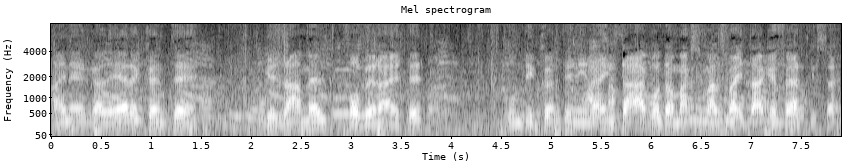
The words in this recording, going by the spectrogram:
Eine Galeere könnte gesammelt, vorbereitet und die könnten in einem Tag oder maximal zwei Tage fertig sein.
